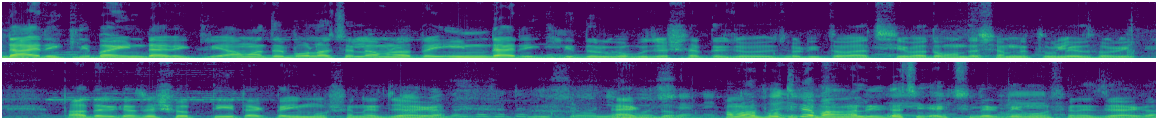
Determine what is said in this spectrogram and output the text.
ডাইরেক্টলি বা ইনডাইরেক্টলি আমাদের বলা চলে আমরা হয়তো ইনডাইরেক্টলি দুর্গাপুজোর সাথে জড়িত আছি বা তোমাদের সামনে তুলে ধরি তাদের কাছে সত্যি এটা একটা ইমোশনের জায়গা। একদম। আমার প্রতিটা বাঙালির কাছেই অ্যাকচুয়ালি একটা ইমোশনের জায়গা।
